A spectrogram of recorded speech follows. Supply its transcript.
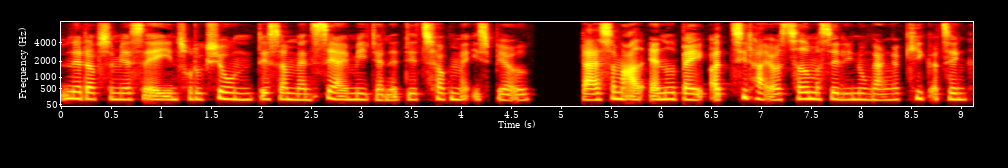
netop, som jeg sagde i introduktionen, det som man ser i medierne, det er toppen af isbjerget. Der er så meget andet bag, og tit har jeg også taget mig selv i nogle gange at kigge og tænke,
